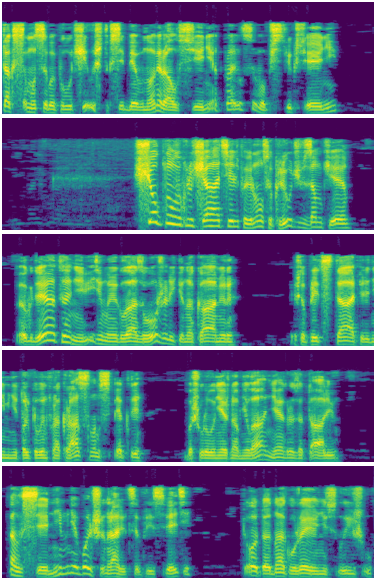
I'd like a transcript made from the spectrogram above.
так само собой получилось, что к себе в номер Алсений отправился в обществе Ксении. Щелкнул выключатель, повернулся ключ в замке, где-то невидимые глаза ожили кинокамеры, и что предстать перед ними не только в инфракрасном спектре, Башурова нежно обняла негра за талию. «Алсений мне больше нравится при свете». Тот, однако, уже ее не слышал.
